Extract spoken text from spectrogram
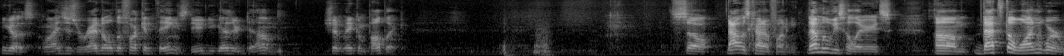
He goes, "Well, I just read all the fucking things, dude. You guys are dumb. Shouldn't make them public." So that was kind of funny. That movie's hilarious. Um, that's the one where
